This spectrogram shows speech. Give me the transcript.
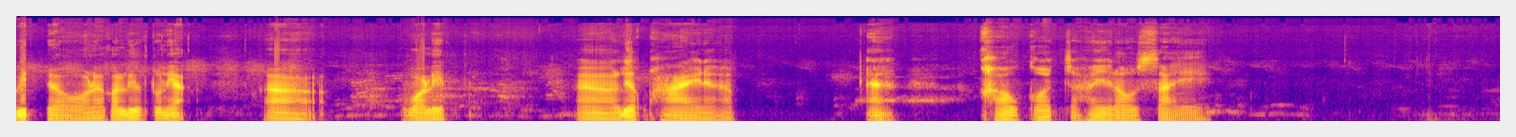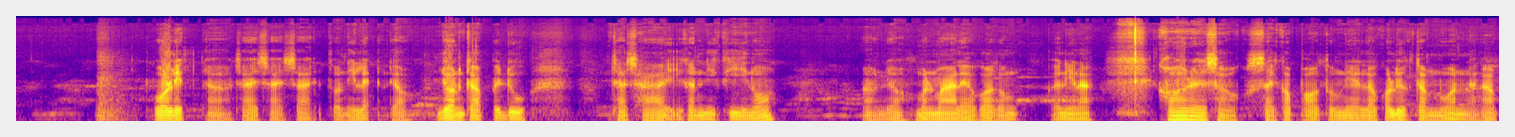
withdraw แล้วก็เลือกตัวเนี้ยอ่า wallet อ่าเลือกพายนะครับอ่าเขาก็จะให้เราใส่ wallet อ่าใช่ใช่ใช่ตัวนี้แหละเดี๋ยวย้อนกลับไปดูช้าๆอีกกันอีกทีเนาะ อ่าเดี๋ยวมันมาแล้วก็ต้องอันนี้นะเขาเลยใส่ใส่กระเป๋าตรงนี้แล้วก็เลือกจำนวนนะครับ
